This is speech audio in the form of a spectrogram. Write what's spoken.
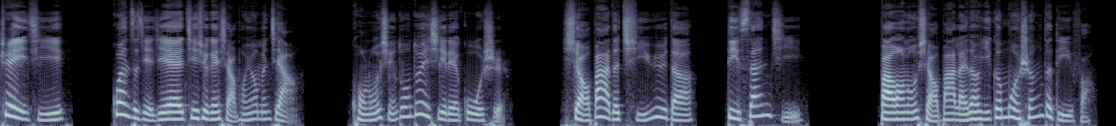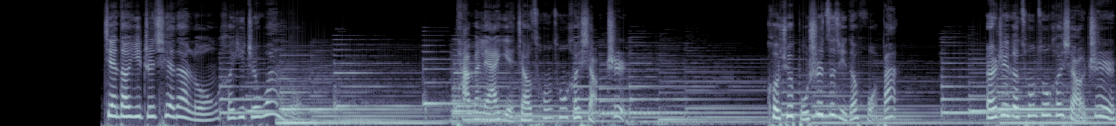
这一集，罐子姐姐继续给小朋友们讲《恐龙行动队》系列故事《小霸的奇遇》的第三集。霸王龙小霸来到一个陌生的地方，见到一只窃蛋龙和一只腕龙，他们俩也叫聪聪和小智，可却不是自己的伙伴。而这个聪聪和小智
